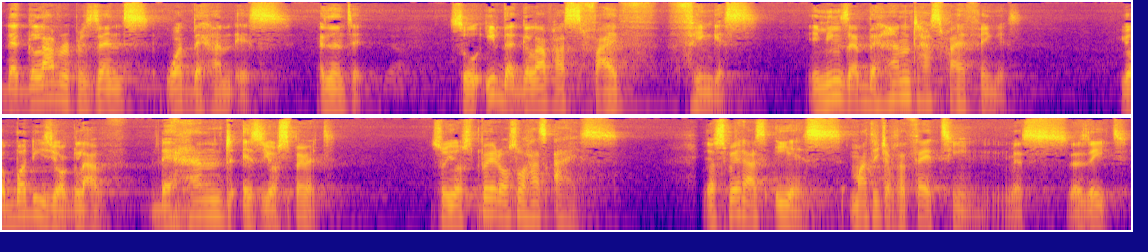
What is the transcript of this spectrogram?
The glove represents what the hand is, isn't it? Yeah. So if the glove has five fingers, it means that the hand has five fingers. Your body is your glove. The hand is your spirit. So your spirit also has eyes. Your spirit has ears. Matthew chapter 13, verse, verse 8.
